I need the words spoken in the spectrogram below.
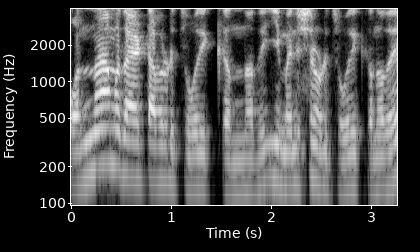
ഒന്നാമതായിട്ട് അവരോട് ചോദിക്കുന്നത് ഈ മനുഷ്യനോട് ചോദിക്കുന്നത്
